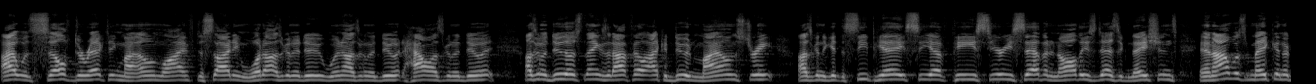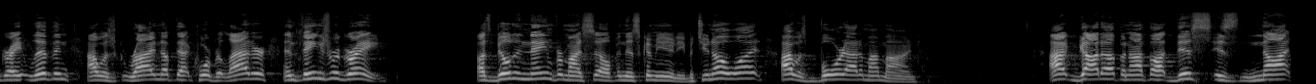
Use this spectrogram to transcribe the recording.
I was self-directing my own life, deciding what I was going to do, when I was going to do it, how I was going to do it. I was going to do those things that I felt I could do in my own strength. I was going to get the CPA, CFP, Series 7, and all these designations. And I was making a great living. I was riding up that corporate ladder, and things were great. I was building a name for myself in this community. But you know what? I was bored out of my mind. I got up and I thought, this is not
